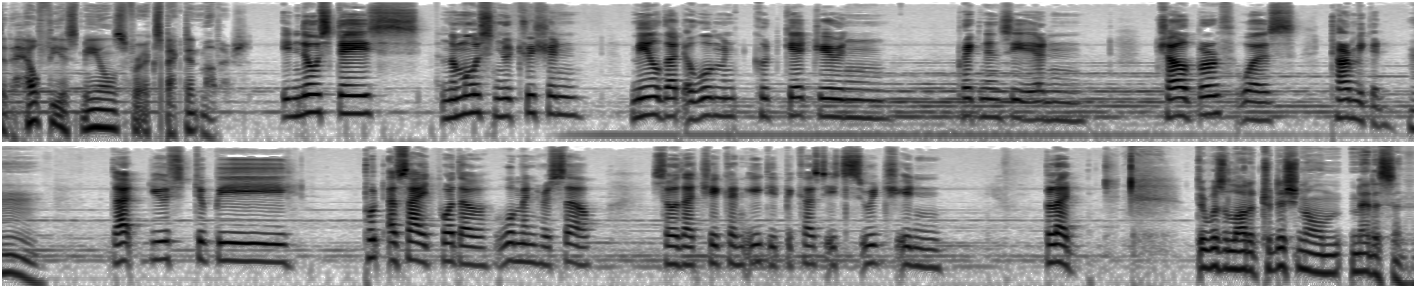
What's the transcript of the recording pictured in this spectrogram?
to the healthiest meals for expectant mothers. in those days, the most nutrition meal that a woman could get during pregnancy and childbirth was ptarmigan. Hmm. That used to be put aside for the woman herself so that she can eat it because it's rich in blood. There was a lot of traditional medicine.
